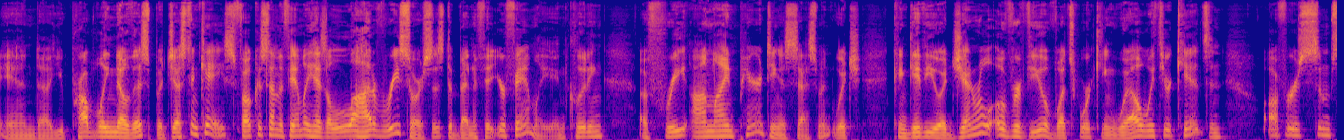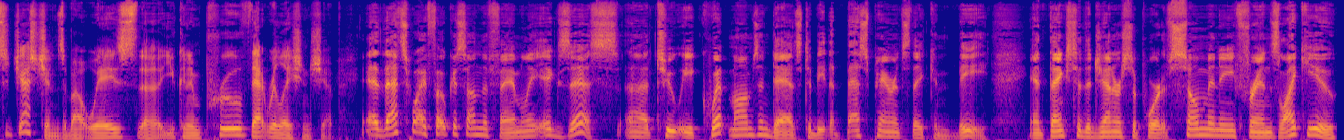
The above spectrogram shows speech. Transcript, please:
And uh, you probably know this, but just in case, Focus on the Family has a lot of resources to benefit your family, including a free online parenting assessment, which can give you a general overview of what's working well with your kids and offers some suggestions about ways uh, you can improve that relationship. And that's why Focus on the Family exists uh, to equip moms and dads to be the best parents they can be. And thanks to the generous support of so many friends like you,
